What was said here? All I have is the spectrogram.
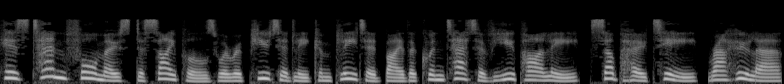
His ten foremost disciples were reputedly completed by the quintet of Upali, Subhuti, Rahula,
